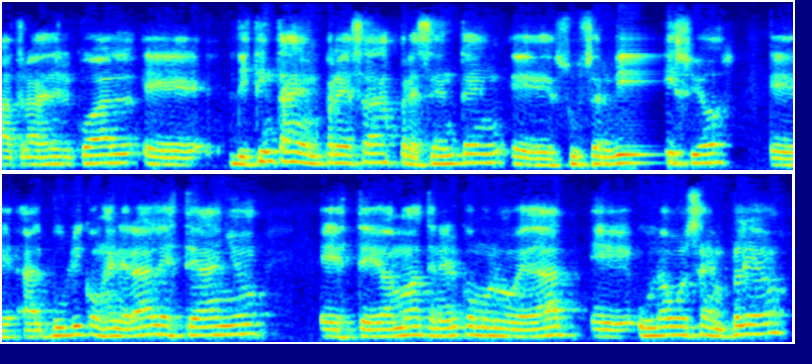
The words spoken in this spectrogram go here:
a través del cual eh, distintas empresas presenten eh, sus servicios eh, al público en general. Este año este, vamos a tener como novedad una bolsa de empleo.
